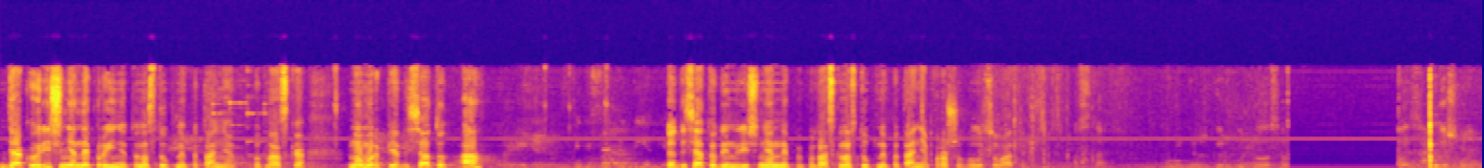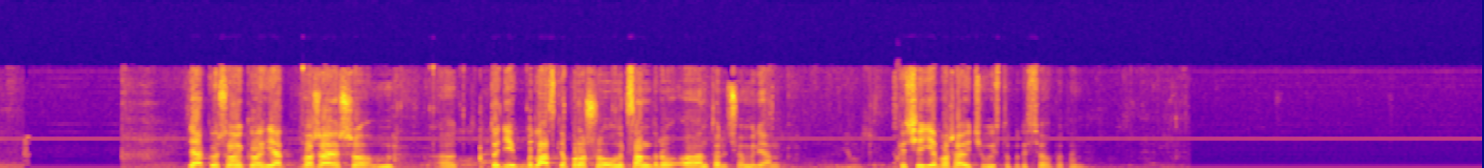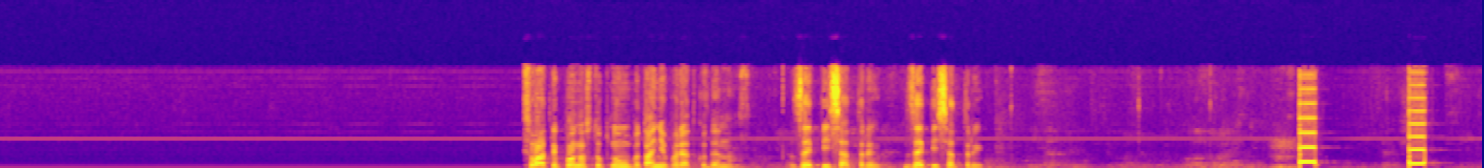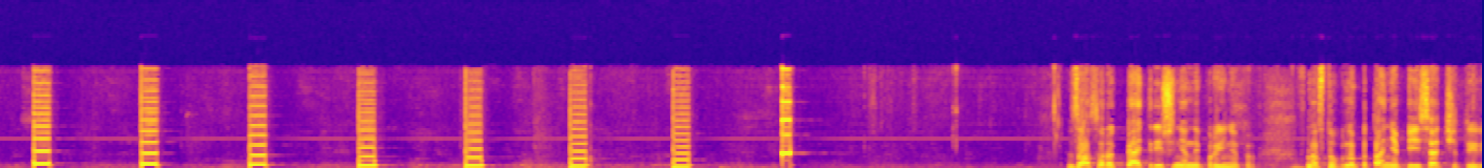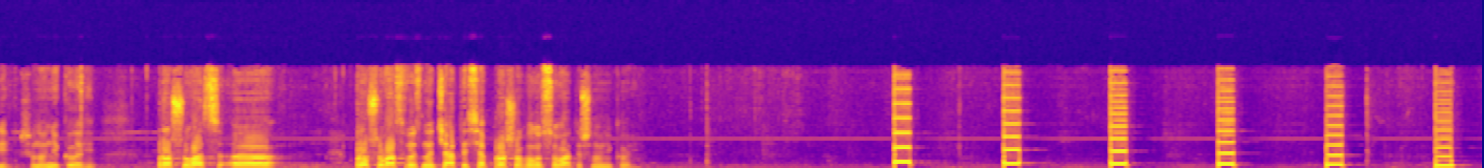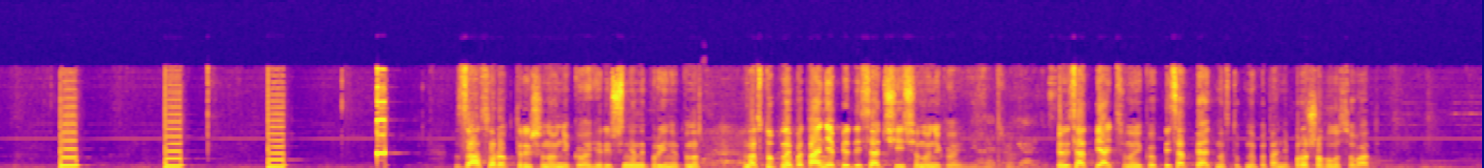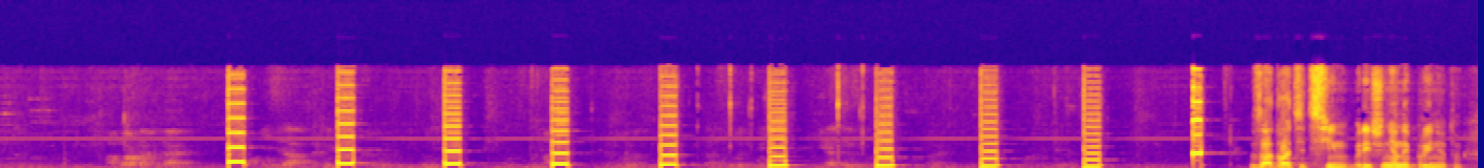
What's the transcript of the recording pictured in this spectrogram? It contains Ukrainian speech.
Дякую, рішення не прийнято. Наступне питання, будь ласка. Номер 50... А? 51. Рішення не... Будь ласка, наступне питання. Прошу голосувати. Дякую, шановні колеги. Я вважаю, що е, тоді, будь ласка, прошу Олександру е, Анатолійовичу Омельянко. Ще є бажаючі виступити з цього питання? Голосувати по наступному питанню порядку денного. З-53. З-53. За 45 рішення не прийнято. Наступне питання 54, шановні колеги. Прошу вас, е, прошу вас визначатися, прошу голосувати, шановні колеги. За 43, шановні колеги, рішення не прийнято. Наступне питання 56, шановні колеги. 55, шановні колеги, 55 наступне питання. Прошу голосувати. За 27. Рішення не прийнято.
